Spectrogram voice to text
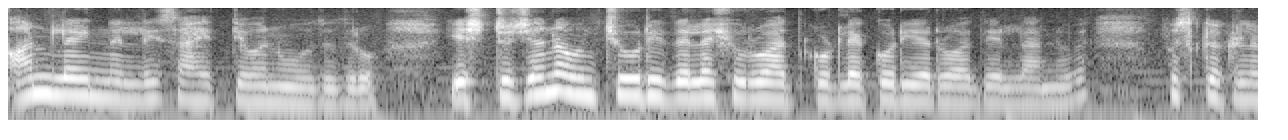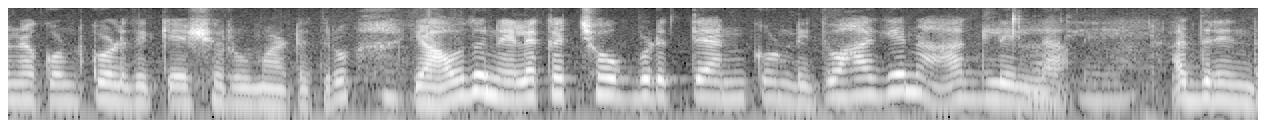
ಆನ್ಲೈನ್ನಲ್ಲಿ ಸಾಹಿತ್ಯವನ್ನು ಓದಿದ್ರು ಎಷ್ಟು ಜನ ಒಂಚೂರು ಇದೆಲ್ಲ ಶುರು ಆದ ಕೂಡಲೇ ಕೊರಿಯರು ಅದೆಲ್ಲನೂ ಪುಸ್ತಕಗಳನ್ನು ಕೊಂಡ್ಕೊಳ್ಳೋದಕ್ಕೆ ಶುರು ಮಾಡಿದ್ರು. ಯಾವುದು ನೆಲ ಕಚ್ಚಿ ಹೋಗ್ಬಿಡುತ್ತೆ ಅಂದ್ಕೊಂಡಿದ್ವು ಹಾಗೇನು ಆಗಲಿಲ್ಲ. ಅದರಿಂದ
